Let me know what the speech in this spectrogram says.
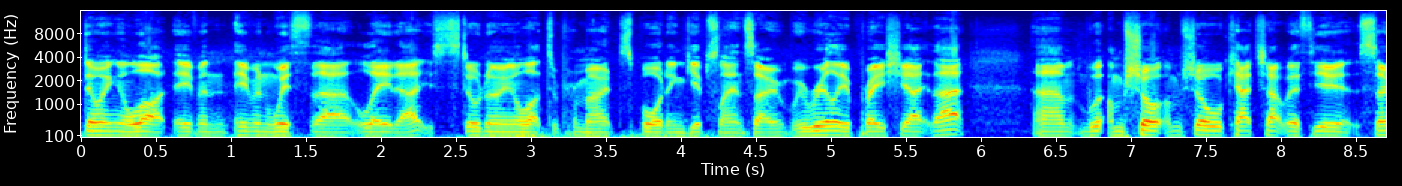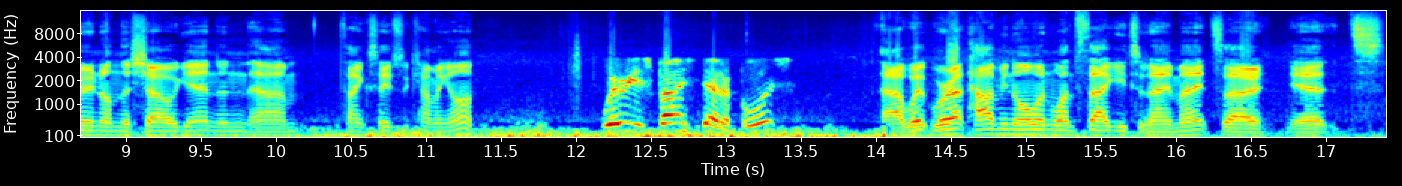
doing a lot, even even with uh, leader, you're still doing a lot to promote sport in Gippsland. So we really appreciate that. Um, I'm sure I'm sure we'll catch up with you soon on the show again. And um, thanks heaps for coming on. Where are you based at, boys? Uh, we're, we're at Harvey Norman Wonthaggi today, mate. So yeah, it's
